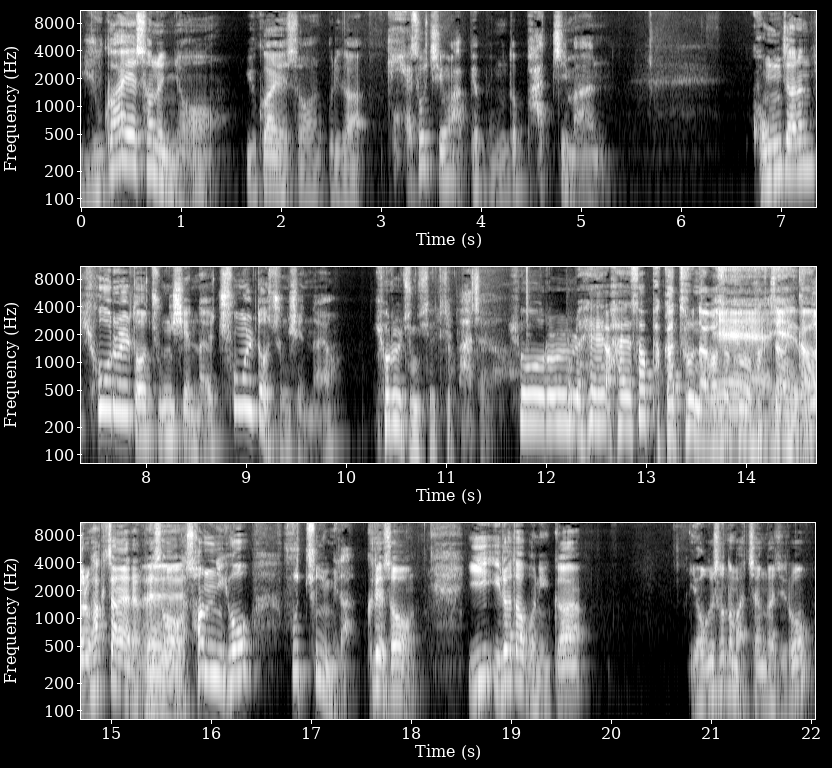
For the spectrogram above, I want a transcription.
육아에서는요. 육아에서 우리가 계속 지금 앞에 부분도 봤지만 공자는 효를 더 중시했나요? 충을 더 중시했나요? 효를 중시했죠. 맞아요. 효를 해, 해서 바깥으로 나가서 그걸 확장해라. 예, 그걸 확장해라. 그래서 예. 선효 후충입니다. 그래서 이 이러다 보니까 여기서도 마찬가지로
